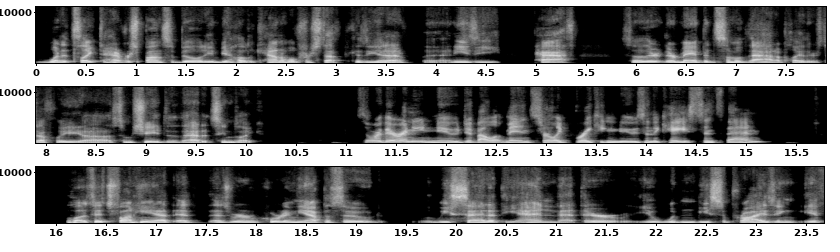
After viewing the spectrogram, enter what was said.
what it's like to have responsibility and be held accountable for stuff because he had a, an easy path. So there, there may have been some of that at play. There's definitely uh, some shades of that. It seems like. So, are there any new developments or like breaking news in the case since then? Well, it's, it's funny. At, at, as we're recording the episode, we said at the end that there it wouldn't be surprising if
